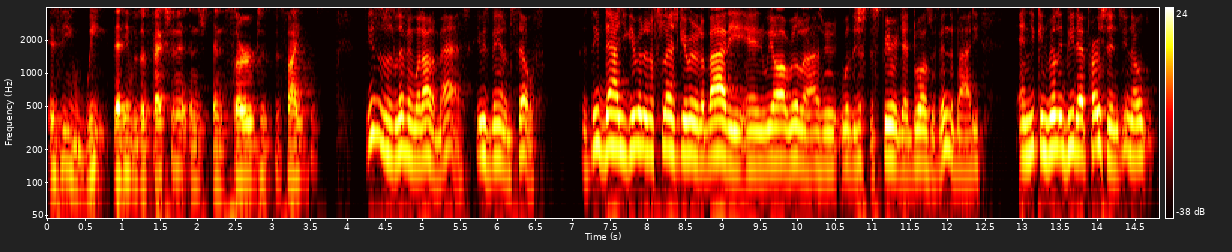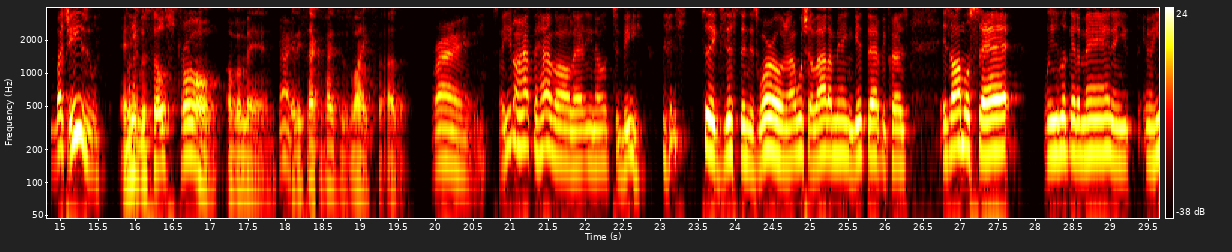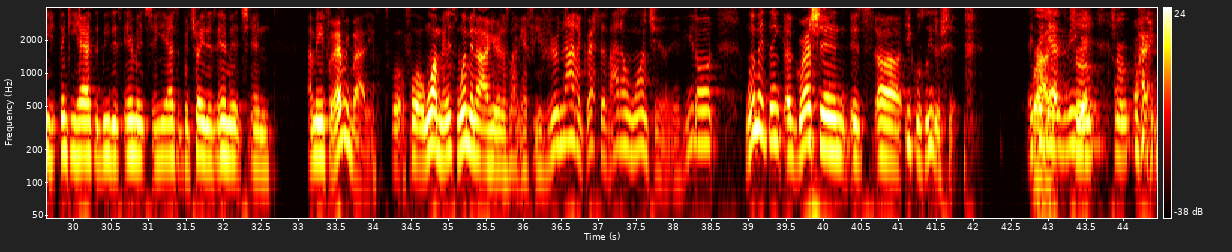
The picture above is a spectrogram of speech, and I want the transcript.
Is he weak that he was affectionate and and served his disciples? Jesus was living without a mask. He was being himself. Because deep down, you get rid of the flesh, get rid of the body, and we all realize we're, we're just the spirit that dwells within the body. And you can really be that person, you know, much easily. And he was so strong of a man Right. that he sacrificed his life for others. Right. So you don't have to have all that, you know, to be, to exist in this world. And I wish a lot of men get that because it's almost sad when you look at a man and you, and he think he has to be this image and he has to portray this image. And I mean, for everybody, for for a woman, it's women out here that's like, if, if you're not aggressive, I don't want you. If you don't, women think aggression is uh, equals leadership. they Right. think it has to be True, true. Right.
